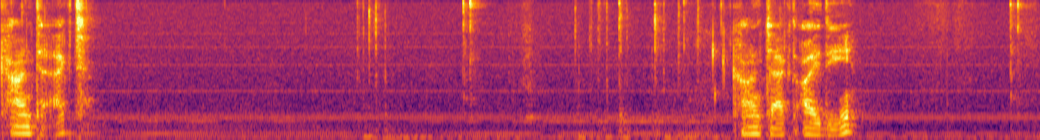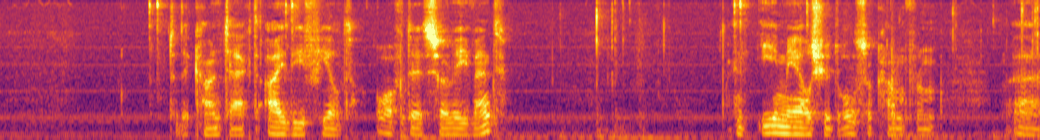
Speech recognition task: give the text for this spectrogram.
contact contact ID to the contact ID field of the survey event. And email should also come from uh,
